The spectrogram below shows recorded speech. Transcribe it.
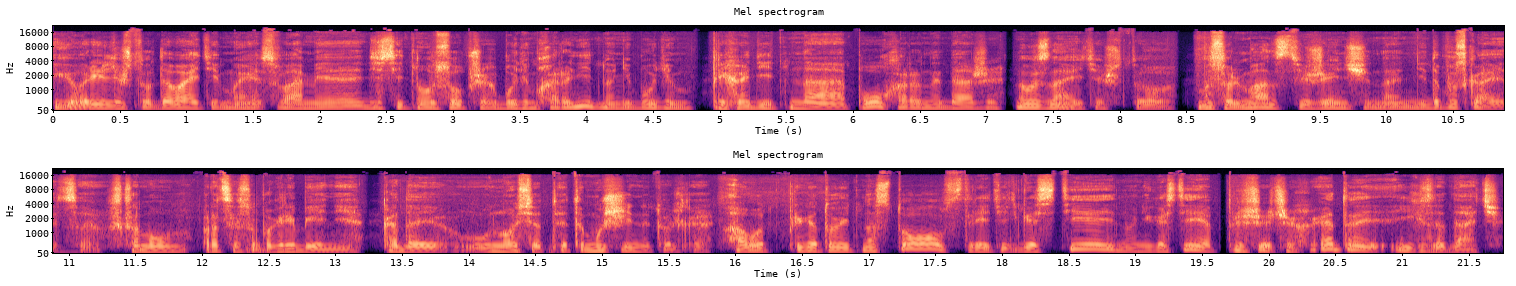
И говорили, что давайте мы с вами действительно усопших будем хоронить, но не будем приходить на похороны даже. Но вы знаете, что в мусульманстве женщина не допускается к самому процессу погребения, когда уносят это мужчины только. А вот приготовить на стол, встретить гостей, ну не гостей, а пришедших, это их задача.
